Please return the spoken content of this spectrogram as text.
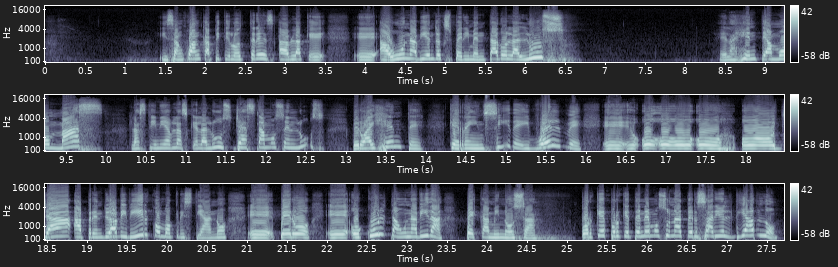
Y San Juan capítulo 3 habla que eh, aún habiendo experimentado la luz, la gente amó más las tinieblas que la luz. Ya estamos en luz, pero hay gente que reincide y vuelve eh, o, ya aprendió a vivir como cristiano, eh, pero eh, oculta una vida pecaminosa. ¿Por qué? Porque tenemos un adversario, el diablo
